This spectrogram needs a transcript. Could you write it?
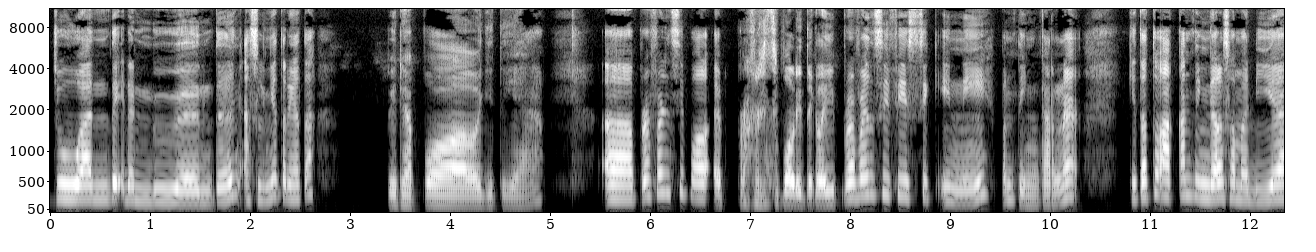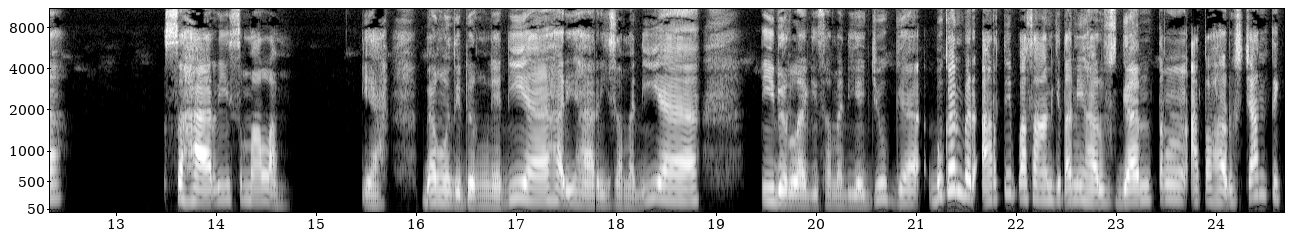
cuantik dan ganteng aslinya ternyata beda pol gitu ya. Uh, preferensi pol eh preferensi politik lagi. Preferensi fisik ini penting karena kita tuh akan tinggal sama dia sehari semalam. Ya, bangun tidur ngeliat dia, hari-hari sama dia, tidur lagi sama dia juga. Bukan berarti pasangan kita nih harus ganteng atau harus cantik.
